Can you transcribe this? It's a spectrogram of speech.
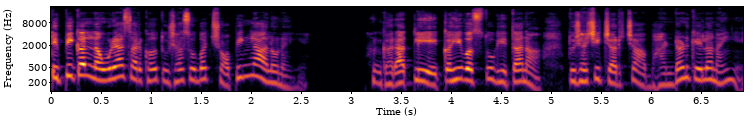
टिपिकल नवऱ्यासारखं तुझ्यासोबत शॉपिंगला आलो नाहीये. घरातली एकही वस्तू घेताना तुझ्याशी चर्चा भांडण केलं नाहीये.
